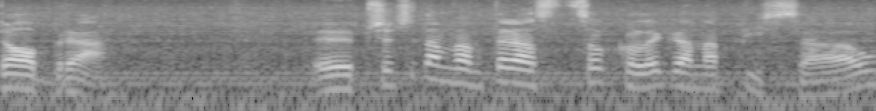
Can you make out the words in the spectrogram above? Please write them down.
dobra. E, przeczytam wam teraz, co kolega napisał.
